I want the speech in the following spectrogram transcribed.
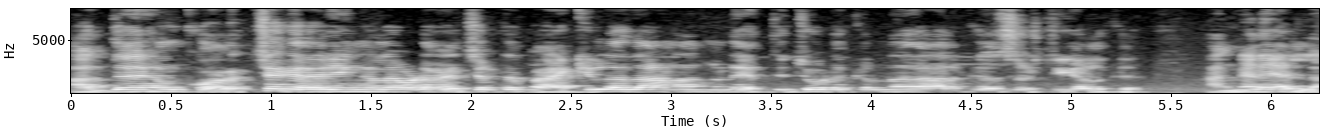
അദ്ദേഹം കുറച്ച് കാര്യങ്ങൾ അവിടെ വെച്ചിട്ട് ബാക്കിയുള്ളതാണ് അങ്ങനെ എത്തിച്ചു കൊടുക്കുന്നത് ആർക്ക് സൃഷ്ടികൾക്ക് അങ്ങനെയല്ല.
